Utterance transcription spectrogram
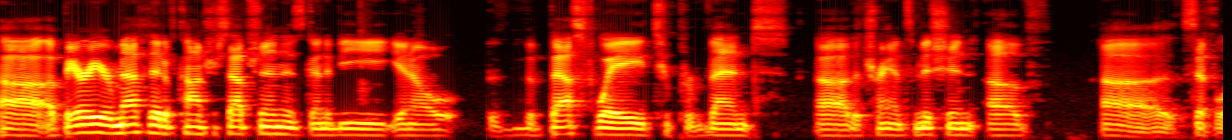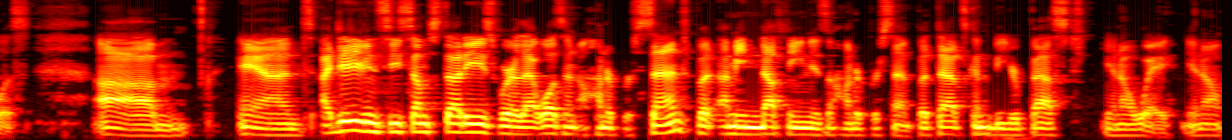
uh, a barrier method of contraception is going to be you know the best way to prevent uh, the transmission of uh, syphilis. Um, and I did even see some studies where that wasn't 100%, but I mean, nothing is 100%, but that's going to be your best, you know, way, you know.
